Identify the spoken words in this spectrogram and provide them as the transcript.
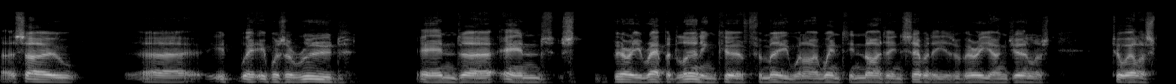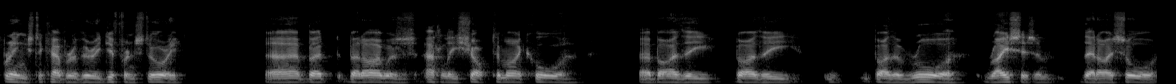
uh, so uh, it it was a rude and uh, and very rapid learning curve for me when I went in 1970 as a very young journalist to Alice Springs to cover a very different story. But but I was utterly shocked to my core by the by the by the raw racism that I saw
